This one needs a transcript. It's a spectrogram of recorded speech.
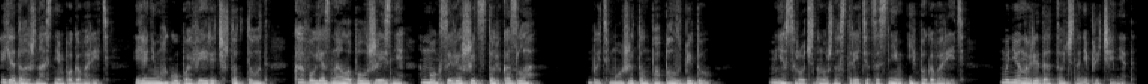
Я должна с ним поговорить. Я не могу поверить, что тот, кого я знала полжизни, мог совершить столько зла. Быть может, он попал в беду. Мне срочно нужно встретиться с ним и поговорить. Мне он вреда точно не причинит.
